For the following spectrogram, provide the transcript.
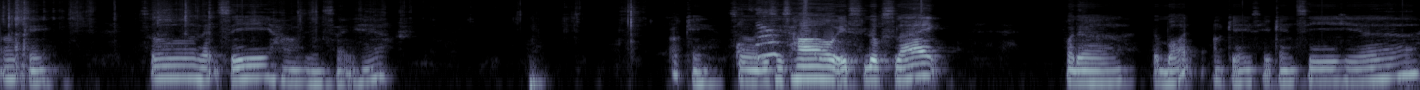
Okay, so let's see how's inside here. Okay. So this is how it looks like for the the board. Okay. So you can see here.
